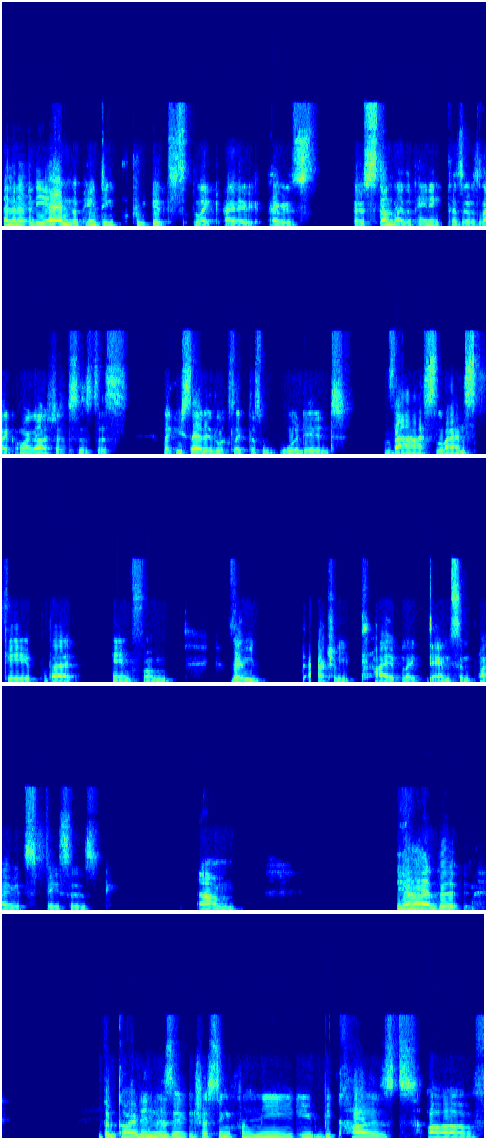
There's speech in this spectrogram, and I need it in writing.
and then at the end, the painting it's like I I was I was stunned by the painting because it was like, oh my gosh, this is this, like you said, it looks like this wooded, vast landscape that came from very actually private, like dense and private spaces. Um, yeah, the the garden is interesting for me because of,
